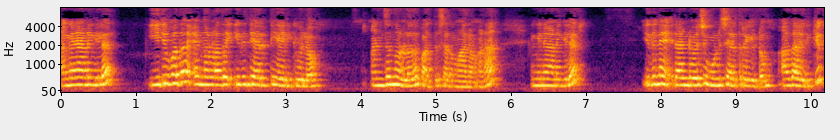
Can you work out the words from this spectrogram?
അങ്ങനെയാണെങ്കിൽ ഇരുപത് എന്നുള്ളത് ഇതിന്റെ ഇരട്ടി ആയിരിക്കുമല്ലോ. അഞ്ചെന്നുള്ളത് പത്ത് ശതമാനമാണ്. ഇങ്ങനെയാണെങ്കിൽ ഇതിനെ രണ്ടു വെച്ച് ഗുണിച്ച് എത്ര കിട്ടും. അതായിരിക്കും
